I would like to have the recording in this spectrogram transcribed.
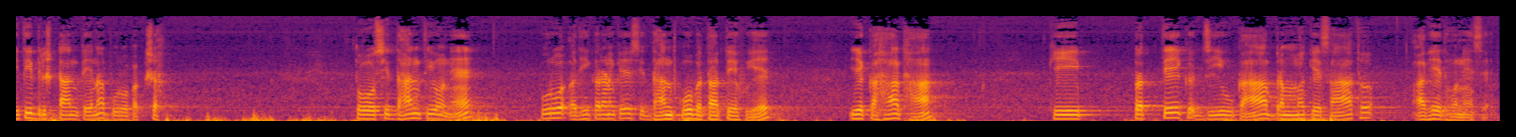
इति दृष्टान्तेन पूर्व पक्ष तो सिद्धांतियों ने पूर्व अधिकरण के सिद्धांत को बताते हुए ये कहा था कि प्रत्येक जीव का ब्रह्म के साथ अभेद होने से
